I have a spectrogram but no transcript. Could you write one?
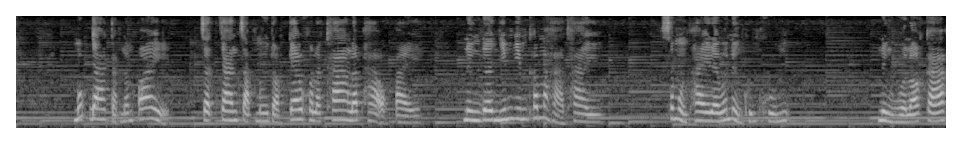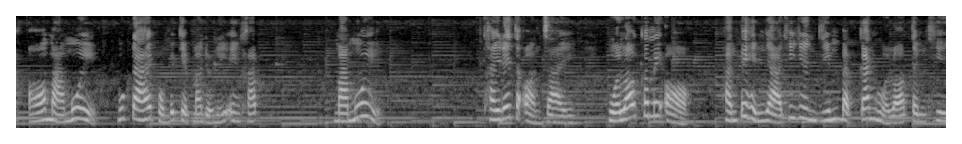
ๆมุกดากับน้ำอ้อย จัดการจับมือดอกแก้วคนละข้างและพาออกไป หนึ่งเดินยิ้มยิ้มเข้ามาหาไทย สมุนไพรอะไรว่าหนึ่งคุ้นๆ หนึ่งหัวล้อกากอ๋อหมามุ้ย มุกดาให้ผมไปเก็บมาเดี๋ยวนี้เองครับ หมามุ้ย ไทยได้แต่อ่อนใจ หัวล้อก็ไม่ออก หันไปเห็นหยาที่ยืนยิ้มแบบกั้นหัวล้อเต็มที่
